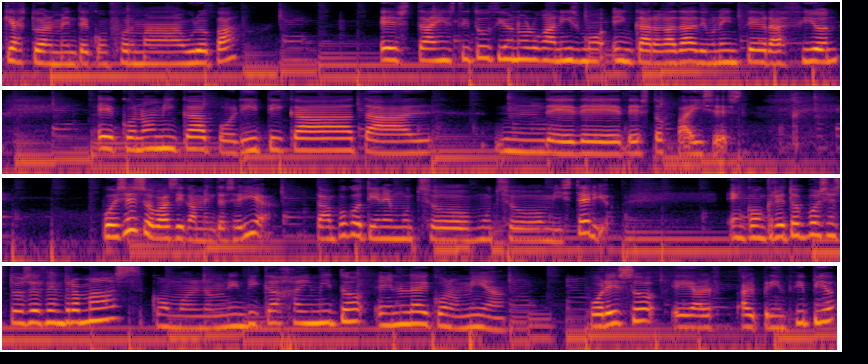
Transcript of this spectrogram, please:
que actualmente conforma Europa esta institución organismo encargada de una integración económica, política, tal, mm, de, estos países. Pues eso básicamente sería. Tampoco tiene mucho, mucho misterio. En concreto, pues esto se centra más, como el nombre indica Jaimito, en la economía, por eso, eh, al, principio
